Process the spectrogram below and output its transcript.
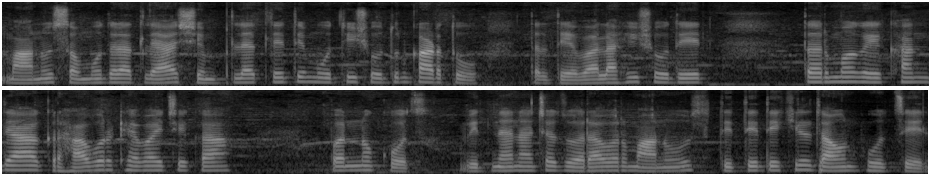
माणूस समुद्रातल्या शिंपल्यातले ते मोती शोधून काढतो तर देवालाही शोधेल. तर मग एखाद्या ग्रहावर ठेवायचे का? पण नकोच. विज्ञानाच्या जोरावर माणूस तिथे देखील जाऊन पोहोचेल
